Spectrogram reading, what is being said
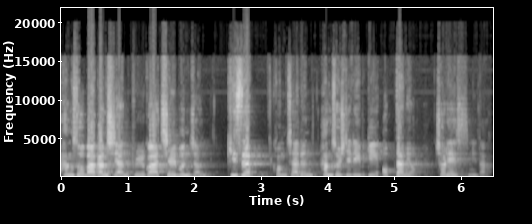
항소 마감 시한 불과 7분 전 기습 검찰은 항소 실익이 없다며 철회했습니다.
